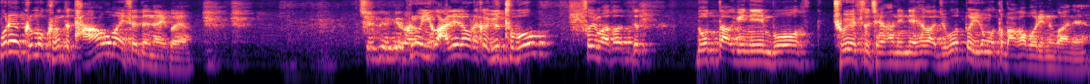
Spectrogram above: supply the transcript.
우리는 그러면 그런데 당하고만 있어야 되냐 이거예요. 그리고 이거 알리려고 그러니까 유튜브 소위 말해서 노딱이니 뭐 조회수 제한이니 해가지고 또 이런 것도 막아버리는 거 아니에요.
